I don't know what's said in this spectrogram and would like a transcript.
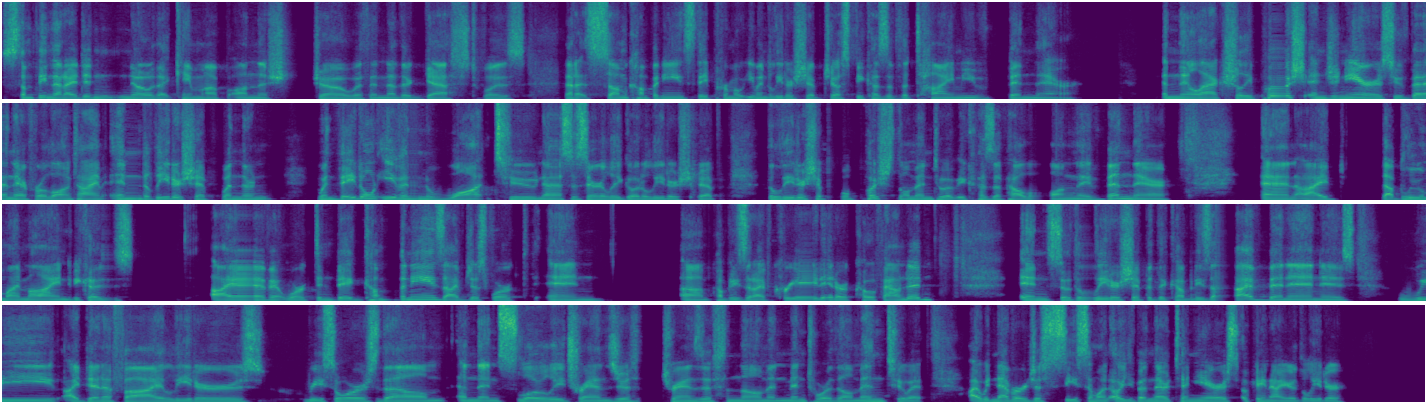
something that I didn't know that came up on the show with another guest was that at some companies they promote you into leadership just because of the time you've been there and they'll actually push engineers who've been there for a long time into leadership when they're when they don't even want to necessarily go to leadership. The leadership will push them into it because of how long they've been there. And i that blew my mind because i haven't worked in big companies. I've just worked in um, companies that i've created or co-founded. And so the leadership of the companies i've been in is we identify leaders resource them and then slowly transi- transition them and mentor them into it. I would never just see someone, oh, you've been there 10 years. Okay, now you're the leader.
